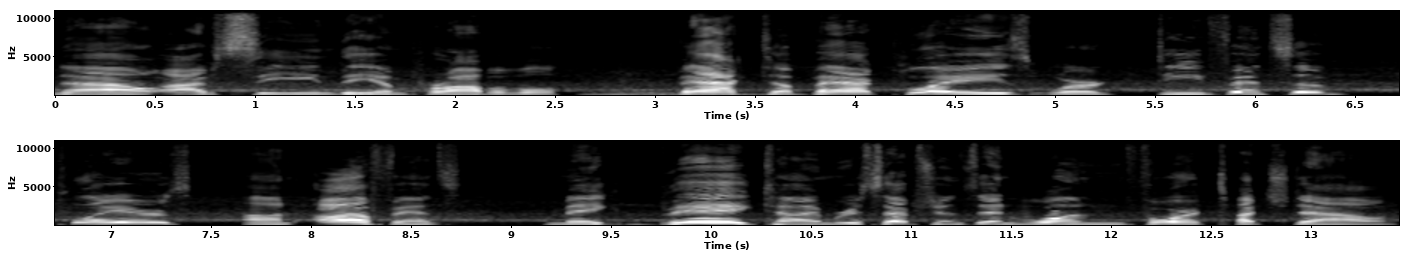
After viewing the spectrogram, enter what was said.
Now I've seen the improbable. Back to back plays where defensive players on offense make big time receptions and one for a touchdown.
